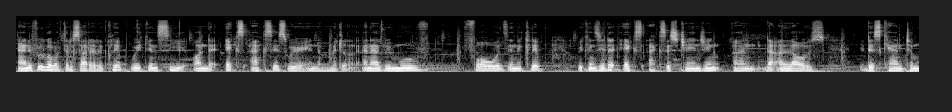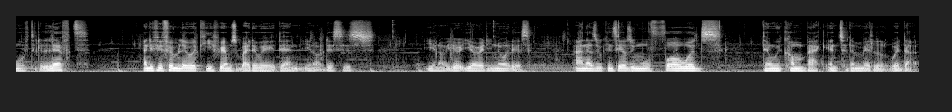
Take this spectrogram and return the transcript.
And if we go back to the start of the clip, we can see on the x-axis we're in the middle. And as we move forwards in the clip, we can see the x-axis changing and that allows this can to move to the left. And if you're familiar with keyframes, by the way, then you know this is you know you, you already know this. And as we can see as we move forwards then we come back into the middle with that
